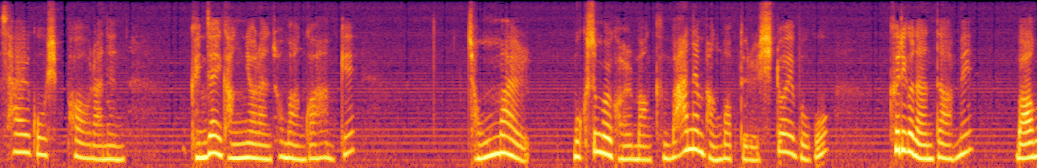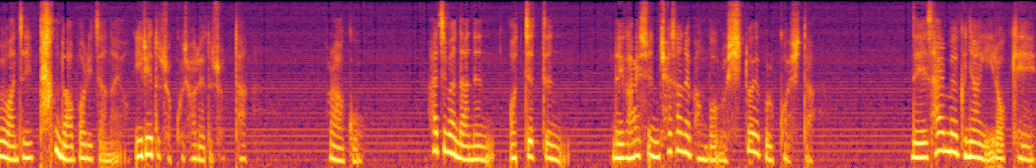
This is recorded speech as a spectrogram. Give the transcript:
살고 싶어 라는 굉장히 강렬한 소망과 함께 정말 목숨을 걸 만큼 많은 방법들을 시도해보고 그리고 난 다음에 마음을 완전히 탁 놔버리잖아요. 이래도 좋고 저래도 좋다. 라고. 하지만 나는 어쨌든 내가 할 수 있는 최선의 방법으로 시도해 볼 것이다. 내 삶을 그냥 이렇게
